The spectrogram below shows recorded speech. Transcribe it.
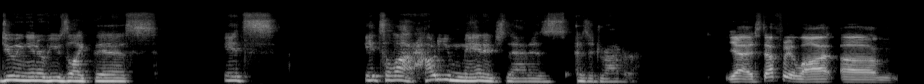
doing interviews like this. It's it's a lot. How do you manage that as as a driver? Yeah, it's definitely a lot. Um,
